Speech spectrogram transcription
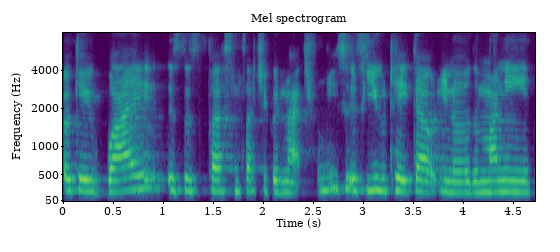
okay, why is this person such a good match for me? So, if you take out, you know, the money,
